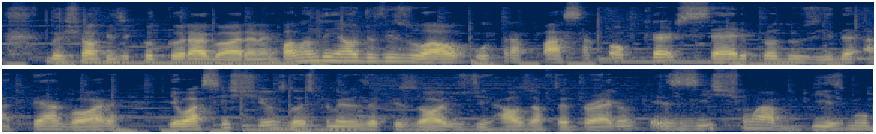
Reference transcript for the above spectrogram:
do choque de cultura agora, né? Falando em audiovisual, ultrapassa qualquer série produzida até agora. Eu assisti os dois primeiros episódios de House of the Dragon. Existe um abismo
